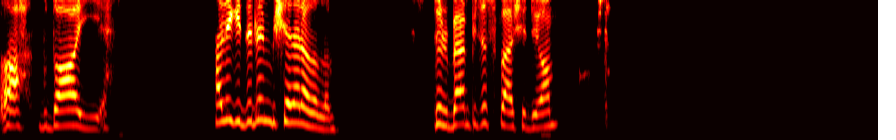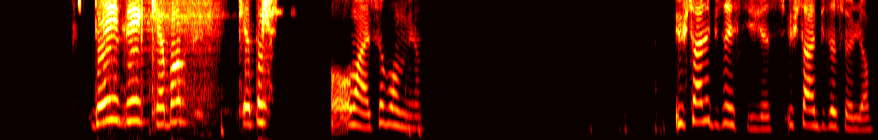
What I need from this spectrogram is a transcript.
Ah bu daha iyi. Hadi gidelim bir şeyler alalım. Dur ben pizza sipariş ediyorum. Değil değil kebap. Kebap. O, maalesef olmuyor. Üç tane pizza isteyeceğiz. Üç tane pizza söylüyorum.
